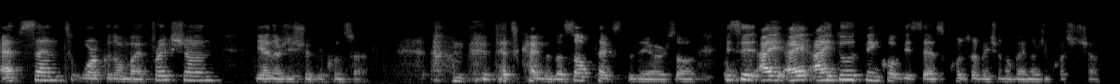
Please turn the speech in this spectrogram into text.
absent work done by friction, the energy should be conserved. That's kind of the subtext there. So this is I, I, I do think of this as conservation of energy question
